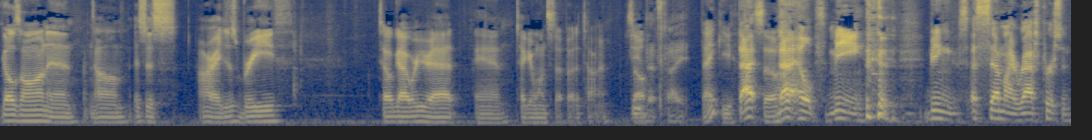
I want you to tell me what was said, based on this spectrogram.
goes on, and um, it's just all right. Just breathe. Tell God where you're at, and take it one step at a time. So Dude, that's tight. thank you. That so that helps me being a semi rash person.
